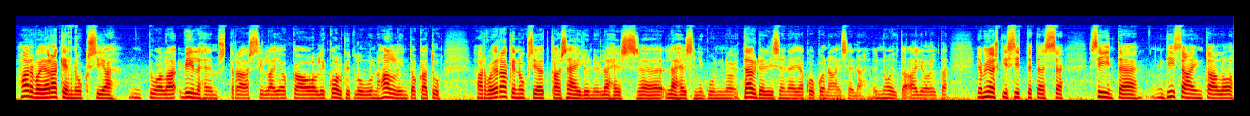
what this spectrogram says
harvoja rakennuksia tuolla Wilhelmstrassilla, joka oli 30-luvun hallintokatu. Harvoja rakennuksia, jotka on säilynyt lähes, äh, lähes niin kuin täydellisenä ja kokonaisena noilta ajoilta. Ja myöskin sitten tässä siintää design-talo,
